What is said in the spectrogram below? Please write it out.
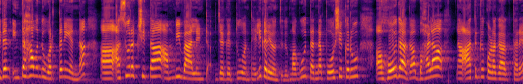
ಇದನ್ನು ಇಂತಹ ಒಂದು ವರ್ತನೆಯನ್ನು ಅಸುರಕ್ಷಿತ ಅಂಬಿವ್ಯಾಲೆಂಟ್ ಜಗತ್ತು ಅಂತ ಹೇಳಿ ಕರೆಯುವಂಥದ್ದು. ಮಗು ತನ್ನ ಪೋಷಕರು ಹೋದಾಗ ಬಹಳ ಆತಂಕಕ್ಕೊಳಗಾಗ್ತಾರೆ.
